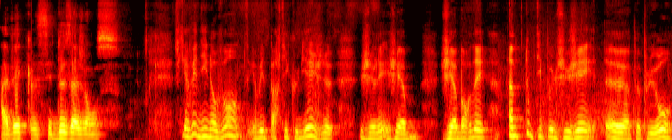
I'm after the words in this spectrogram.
avec ces deux agences? Ce qu'il y avait d'innovant, ce y avait de particulier, j'ai abordé un tout petit peu le sujet un peu plus haut,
